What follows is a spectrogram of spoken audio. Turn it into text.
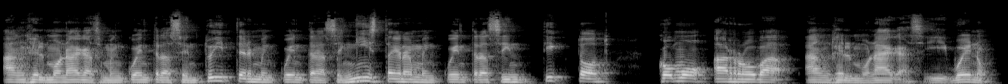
Ángel Monagas, me encuentras en Twitter, me encuentras en Instagram, me encuentras en TikTok como arroba Ángel Monagas. Y bueno,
